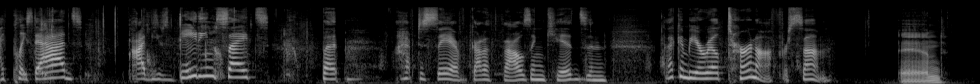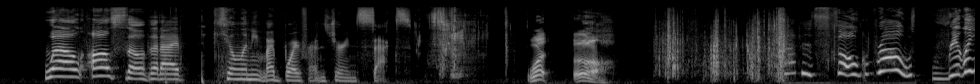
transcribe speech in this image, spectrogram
I've placed ads, I've used dating sites, but I have to say, I've got a thousand kids, and that can be a real turnoff for some. And Well, also that I've kill and eat my boyfriends during sex. What? Ugh. That is so gross. Really?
